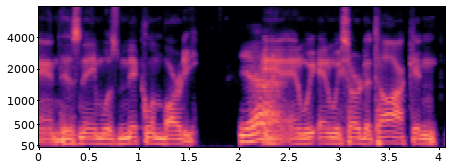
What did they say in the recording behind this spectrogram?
and his name was Mick Lombardi. Yeah. And, and we and we started to talk and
